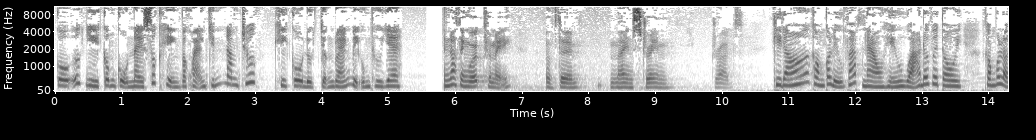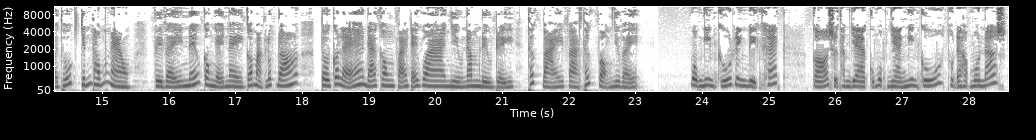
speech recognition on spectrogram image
cô ước gì công cụ này xuất hiện vào khoảng 9 năm trước khi cô được chẩn đoán bị ung thư da. Nothing worked for me of the mainstream drugs. Khi đó không có liệu pháp nào hiệu quả đối với tôi, không có loại thuốc chính thống nào. Vì vậy nếu công nghệ này có mặt lúc đó, tôi có lẽ đã không phải trải qua nhiều năm điều trị, thất bại và thất vọng như vậy. Một nghiên cứu riêng biệt khác có sự tham gia của một nhà nghiên cứu thuộc Đại học Monash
